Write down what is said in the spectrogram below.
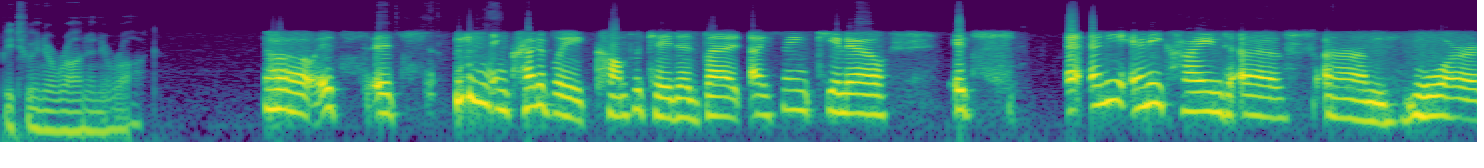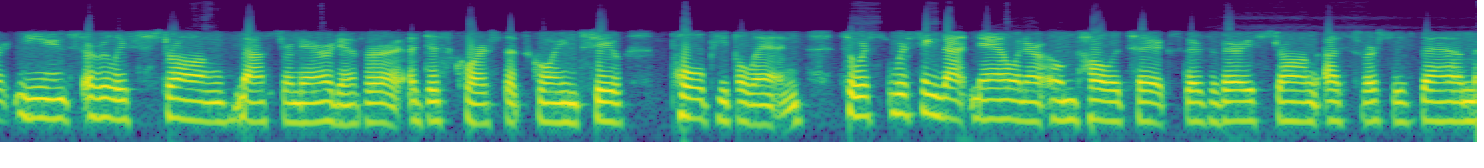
between Iran and Iraq. Oh, it's it's incredibly complicated, but I think you know, it's any any kind of um, war needs a really strong master narrative or a discourse that's going to pull people in. So we're we're seeing that now in our own politics. There's a very strong us versus them.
